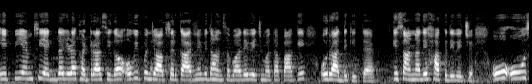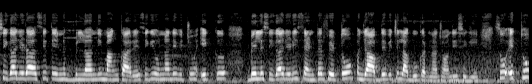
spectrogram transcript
ਏਪੀਐਮਸੀ ਐਕਟ ਦਾ ਜਿਹੜਾ ਖਟਰਾ ਸੀਗਾ, ਉਹ ਵੀ ਪੰਜਾਬ ਸਰਕਾਰ ਨੇ ਵਿਧਾਨ ਸਭਾ ਦੇ ਵਿੱਚ ਮਤਾ ਪਾ ਕੇ ਉਹ ਰੱਦ ਕੀਤਾ ਹੈ। ਕਿਸਾਨਾਂ ਦੇ ਹੱਕ ਦੇ ਵਿੱਚ। ਉਹ ਉਹ ਸੀਗਾ ਜਿਹੜਾ ਅਸੀਂ ਤਿੰਨ ਬਿੱਲਾਂ ਦੀ ਮੰਗ ਕਰ ਰਹੇ ਸੀਗੇ ਉਹਨਾਂ ਦੇ ਵਿੱਚੋਂ ਇੱਕ ਬਿੱਲ ਸੀਗਾ ਜਿਹੜੀ ਸੈਂਟਰ ਫਿਰ ਤੋਂ ਪੰਜਾਬ ਦੇ ਵਿੱਚ ਲਾਗੂ ਕਰਨਾ ਚਾਹੁੰਦੀ ਸੀਗੀ। ਸੋ ਇੱਥੋਂ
